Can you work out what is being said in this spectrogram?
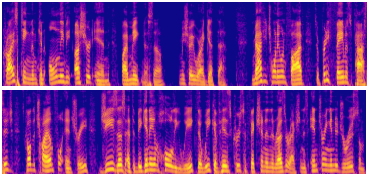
Christ's kingdom can only be ushered in by meekness. Now, let me show you where I get that. Matthew 21 5, it's a pretty famous passage. It's called the triumphal entry. Jesus, at the beginning of Holy Week, the week of his crucifixion and then resurrection, is entering into Jerusalem.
